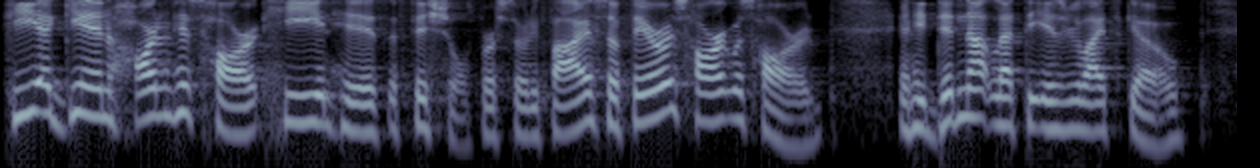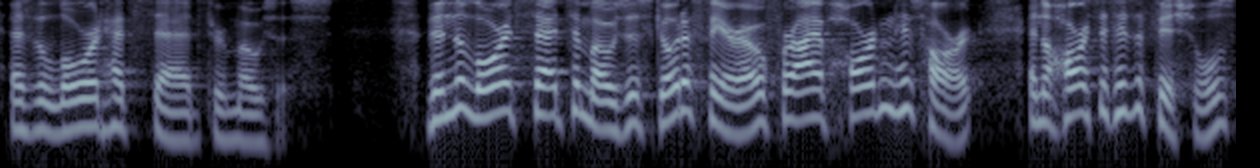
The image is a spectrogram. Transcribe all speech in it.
he again hardened his heart, he and his officials. Verse 35 So Pharaoh's heart was hard, and he did not let the Israelites go, as the Lord had said through Moses. Then the Lord said to Moses, Go to Pharaoh, for I have hardened his heart and the hearts of his officials,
